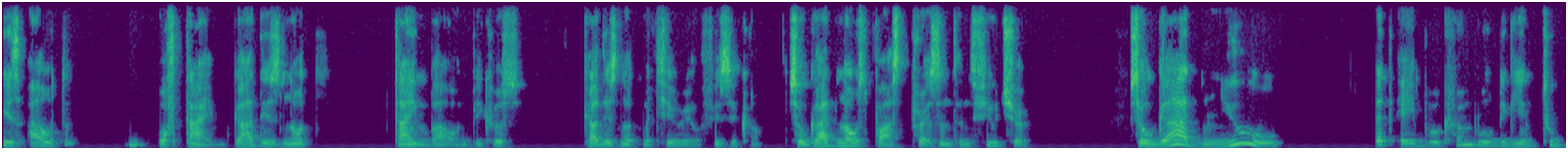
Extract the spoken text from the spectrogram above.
is out of time. God is not time bound because God is not material, physical. So God knows past, present, and future. So God knew that Abraham will begin to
